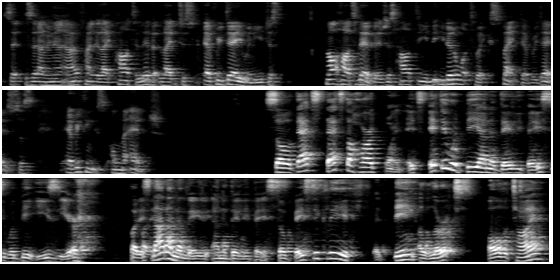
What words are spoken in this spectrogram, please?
Is it, is it, I mean, I find it like hard to live it. Like just every day when you just not hard to live, but it's just hard to you, you don't know what to expect every day. It's just everything's on the edge. So that's that's the hard point. It's if it would be on a daily basis, it would be easier, but it's not on a daily on a daily base. So basically, being alert all the time,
